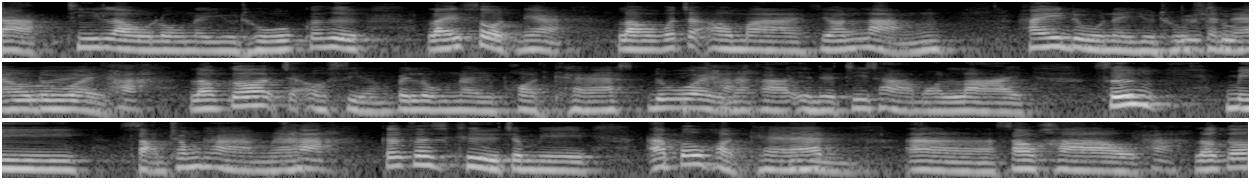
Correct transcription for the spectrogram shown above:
จากที่เราลงใน YouTube ก็คือไลฟ์สดเนี่ยเราก็จะเอามาย้อนหลัง ให้ดูใน YouTube, YouTube Channel ด้ด้ววยยค่ะ แล้วก็จะเอาเสียงไปลงในพอดแคสต์ด้วยค่ะนะคะ Energy Time ออนไลน์ซึ่งมี 3 ช่องทางนะ ค่ะก็ก็คือจะมี Apple Podcast อืมอ่า SoundCloud ค่ะแล้วก็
